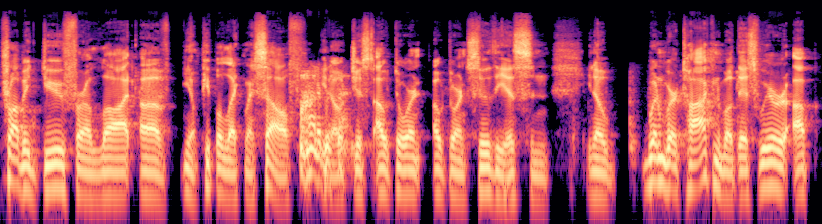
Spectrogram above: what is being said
probably do for a lot of you know people like myself. 100%. You know, just outdoor outdoor enthusiasts, and you know when we're talking about this, we were up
